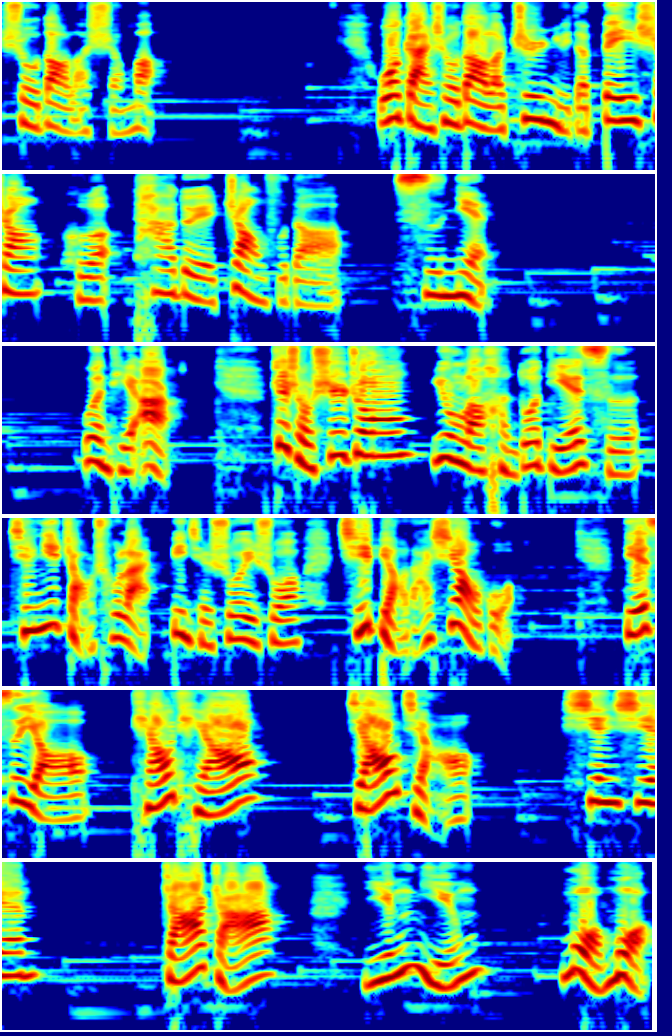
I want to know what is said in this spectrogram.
受到了什么？我感受到了织女的悲伤和她对丈夫的思念。问题二，这首诗中用了很多叠词，请你找出来，并且说一说其表达效果。叠词有“迢迢”“皎皎”“纤纤”“札札”“盈盈”“脉脉”，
